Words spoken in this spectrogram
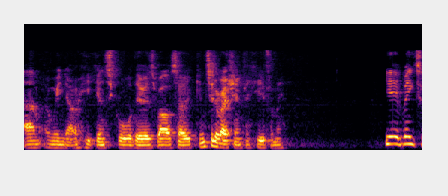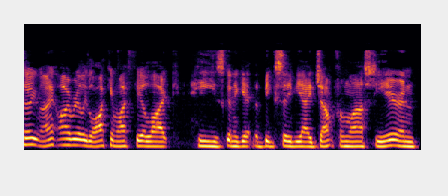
um, and we know he can score there as well. So consideration for here for me. Yeah, me too, mate. I really like him. I feel like he's going to get the big CBA jump from last year, and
